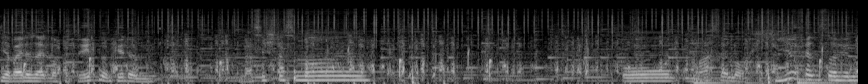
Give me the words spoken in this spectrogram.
Hier beide Seiten noch betreten, okay, dann lasse ich das mal. Und mache noch hier Fenster hin.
